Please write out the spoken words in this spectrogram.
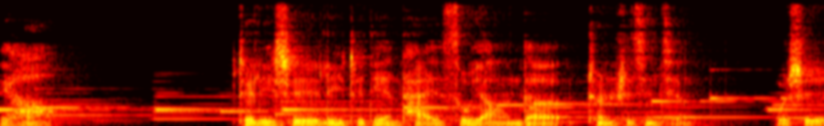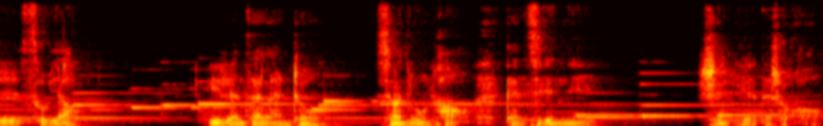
你好，这里是励志电台素阳的城市心情，我是素阳，依然在兰州向你问好，感谢你深夜的守候。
